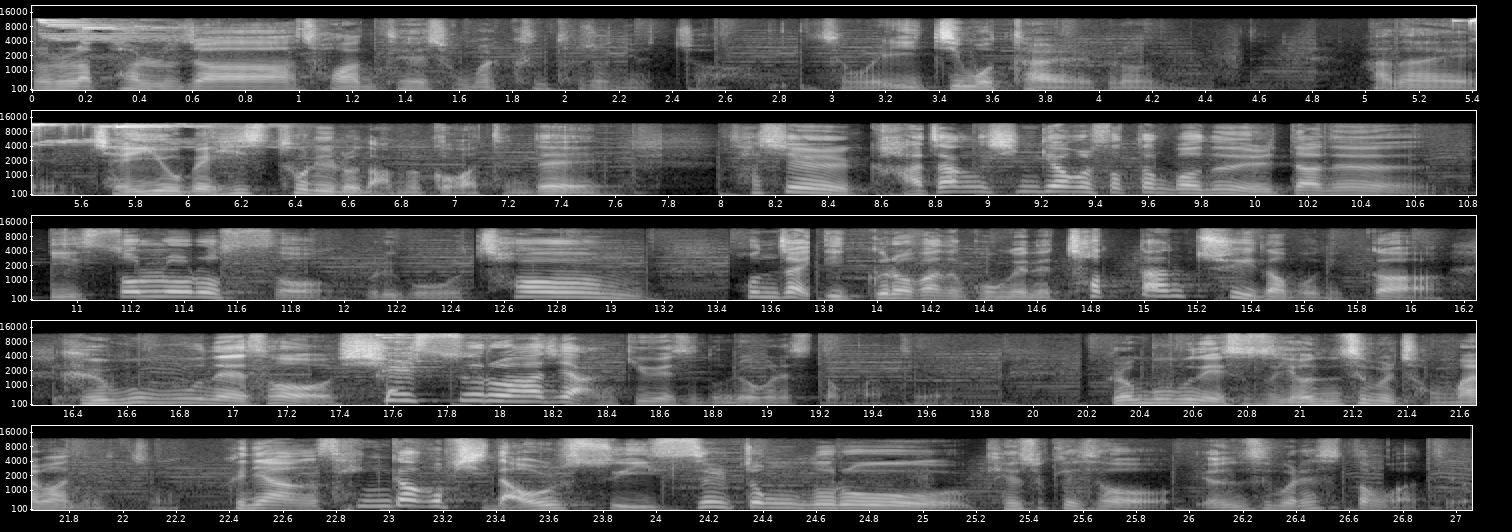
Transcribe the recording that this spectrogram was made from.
롤라팔루자 저한테 정말 큰 도전이었죠. 정말 잊지 못할 그런 하나의 제이홉의 history로 남을 것 같은데 사실 가장 신경을 썼던 거는 일단은 이 솔로로서 그리고 처음 혼자 이끌어가는 공연의 첫 단추이다 보니까 그 부분에서 실수를 하지 않기 위해서 노력을 했었던 것 같아요. 그런 부분에 있어서 연습을 정말 많이 했죠. 그냥 생각 없이 나올 수 있을 정도로 계속해서 연습을 했었던 것 같아요.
